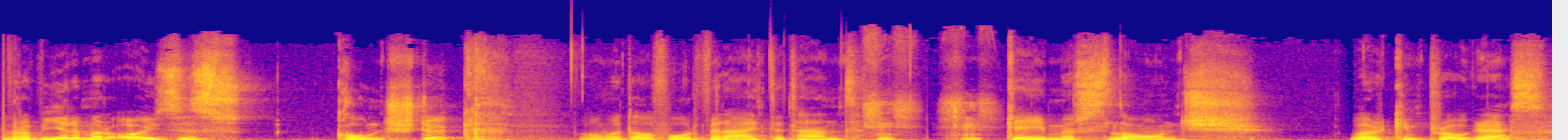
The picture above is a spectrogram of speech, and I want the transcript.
probieren wir unser Kunststück, das wir hier vorbereitet haben. Gamers Launch Work in Progress.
